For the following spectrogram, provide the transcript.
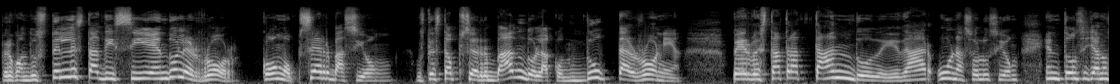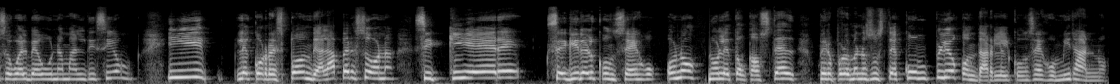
Pero cuando usted le está diciendo el error con observación, Usted está observando la conducta errónea, pero está tratando de dar una solución, entonces ya no se vuelve una maldición. Y le corresponde a la persona si quiere seguir el consejo o no, no le toca a usted, pero por lo menos usted cumplió con darle el consejo. Mira, no,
